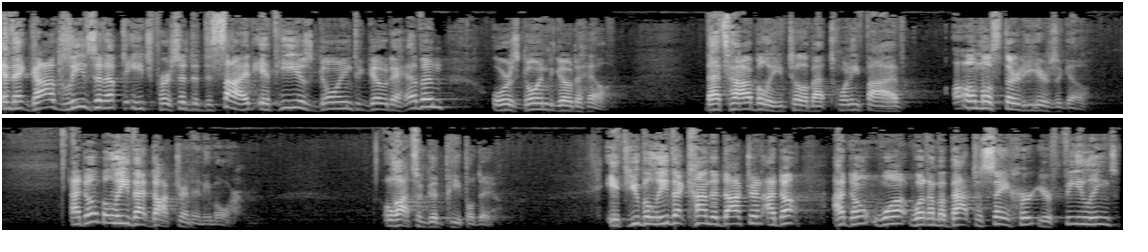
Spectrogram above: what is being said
And that God leaves it up to each person to decide if he is going to go to heaven or is going to go to hell. That's how I believed till about 25, almost 30 years ago. I don't believe that doctrine anymore. Lots of good people do. If you believe that kind of doctrine, I don't, I don't want what I'm about to say hurt your feelings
